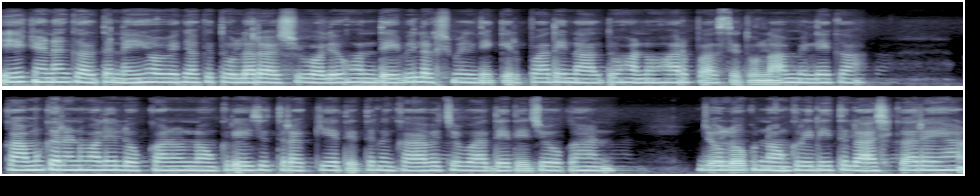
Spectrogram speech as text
ਇਹ ਕਹਿਣਾ ਗਲਤ ਨਹੀਂ ਹੋਵੇਗਾ ਕਿ ਤੁਲਾ ਰਾਸ਼ੀ ਵਾਲਿਓ, ਹੁਣ ਦੇਵੀ ਲక్ష్ਮੀ ਦੀ ਕਿਰਪਾ ਦੇ ਨਾਲ ਤੁਹਾਨੂੰ ਹਰ ਪਾਸੇ ਤੋਂ ਲਾਭ ਮਿਲੇਗਾ। ਕੰਮ ਕਰਨ ਵਾਲੇ ਲੋਕਾਂ ਨੂੰ ਨੌਕਰੀ ਵਿੱਚ ਤਰੱਕੀ ਅਤੇ ਤਨਖਾਹ ਵਿੱਚ ਵਾਧੇ ਦੇ ਯੋਗ ਹਨ। ਜੋ ਲੋਕ ਨੌਕਰੀ ਦੀ ਤਲਾਸ਼ ਕਰ ਰਹੇ ਹਨ,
